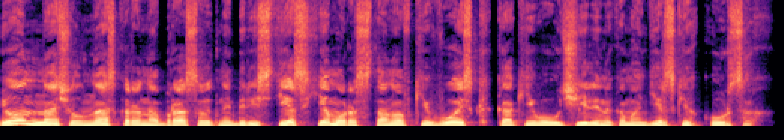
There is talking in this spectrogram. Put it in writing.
И он начал наскоро набрасывать на бересте схему расстановки войск, как его учили на командирских курсах.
